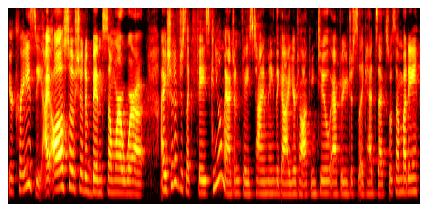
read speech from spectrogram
you're crazy. I also should have been somewhere where I, should have just like face. Can you imagine FaceTiming the guy you're talking to after you just like had sex with somebody?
